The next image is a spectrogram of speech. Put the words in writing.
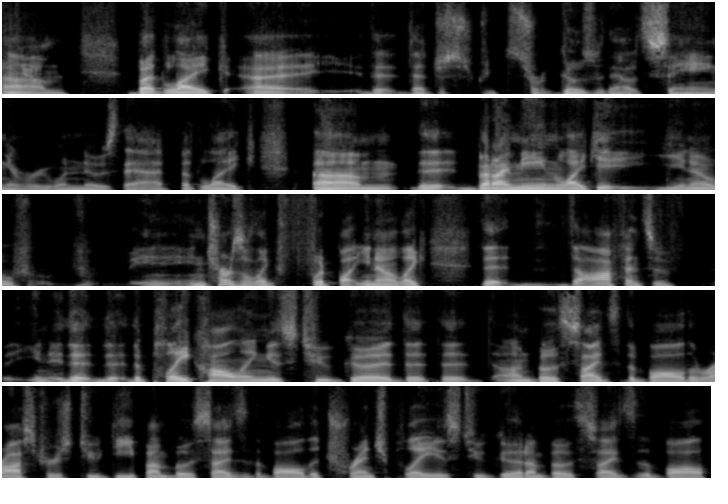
Mm-hmm. Yeah. Um, but like uh, that that just sort of goes without saying. Everyone knows that. But like um, the but I mean like you know. In, in terms of like football, you know, like the the offensive you know the, the the play calling is too good the the on both sides of the ball the roster is too deep on both sides of the ball the trench play is too good on both sides of the ball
